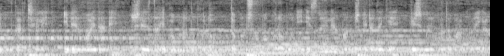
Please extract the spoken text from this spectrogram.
এবং তার ছেলে ঈদের ময়দানে শেষদায় অবনত হলো। তখন সমগ্র বনি ইসরায়েলের মানুষ এটা দেখে বিস্ময় হতবাক হয়ে গেল।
